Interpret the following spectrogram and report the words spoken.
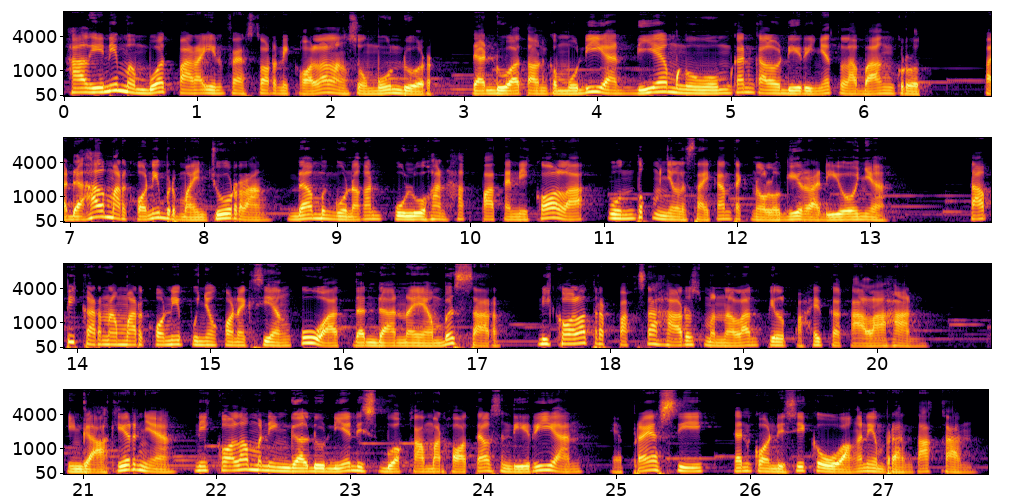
Hal ini membuat para investor Nikola langsung mundur dan dua tahun kemudian dia mengumumkan kalau dirinya telah bangkrut. Padahal Marconi bermain curang dan menggunakan puluhan hak paten Nikola untuk menyelesaikan teknologi radionya. Tapi karena Marconi punya koneksi yang kuat dan dana yang besar, Nikola terpaksa harus menelan pil pahit kekalahan. Hingga akhirnya, Nikola meninggal dunia di sebuah kamar hotel sendirian, depresi, dan kondisi keuangan yang berantakan.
